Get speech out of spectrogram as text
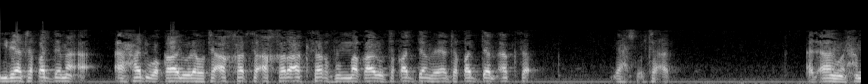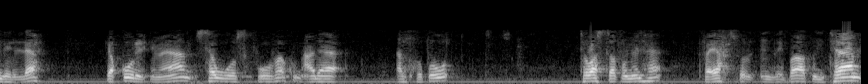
إذا تقدم أحد وقالوا له تأخر تأخر أكثر ثم قالوا تقدم فيتقدم أكثر يحصل تعب. الآن والحمد لله يقول الإمام سووا صفوفكم على الخطوط توسطوا منها فيحصل انضباط تام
